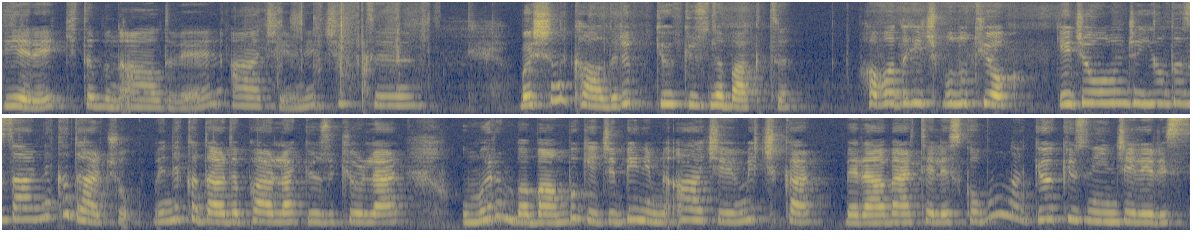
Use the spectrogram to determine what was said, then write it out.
diyerek kitabını aldı ve ağaç evine çıktı. Başını kaldırıp gökyüzüne baktı. Havada hiç bulut yok. Gece olunca yıldızlar ne kadar çok ve ne kadar da parlak gözükürler. Umarım babam bu gece benimle ağaç evime çıkar. Beraber teleskobumla gökyüzünü inceleriz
